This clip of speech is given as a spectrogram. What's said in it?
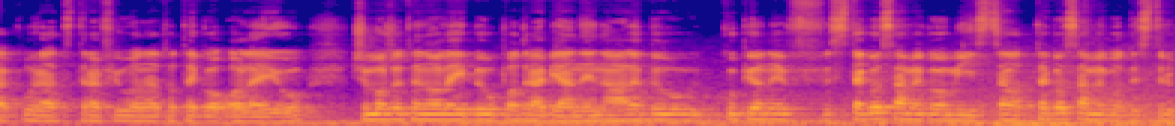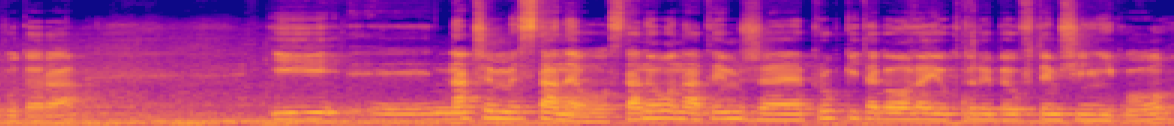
akurat trafiło na to tego oleju, czy może ten olej był podrabiany, no ale był kupiony w, z tego samego miejsca, od tego samego dystrybutora. I y, na czym stanęło? Stanęło na tym, że próbki tego oleju, który był w tym silniku,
